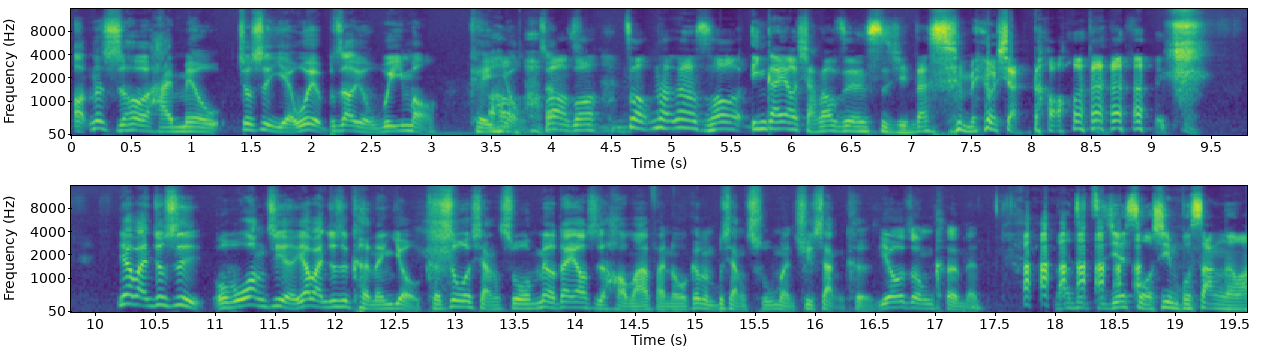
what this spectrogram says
哦，那时候还没有，就是也我也不知道有 WeMo 可以用。哦，我想说，这种那那个时候应该要想到这件事情，但是没有想到。要不然就是我忘记了，要不然就是可能有，可是我想说没有带钥匙好麻烦哦，我根本不想出门去上课，也有这种可能。然后就直接索性不上了吗？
